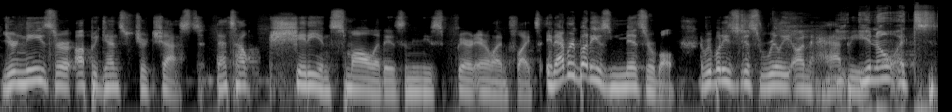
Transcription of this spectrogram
your knees are up against your chest. That's how shitty and small it is in these Spirit airline flights. And everybody's miserable. Everybody's just really unhappy. You know, it's,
